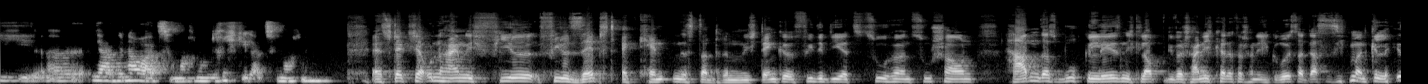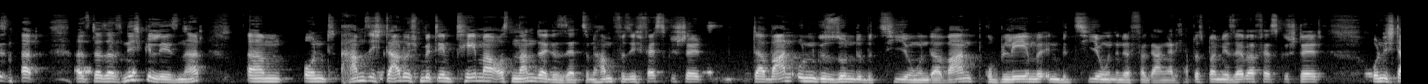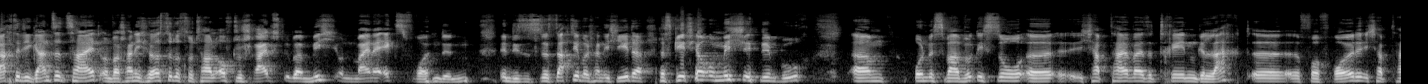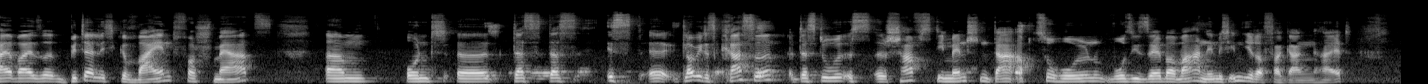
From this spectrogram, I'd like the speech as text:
die äh, ja genauer zu machen und richtiger zu machen. Es steckt ja unheimlich viel viel Selbsterkenntnis da drin. Ich denke, viele, die jetzt zuhören, zuschauen, haben das Buch gelesen. Ich glaube, die Wahrscheinlichkeit ist wahrscheinlich größer, dass es jemand gelesen hat, als dass er es nicht gelesen hat ähm, und haben sich dadurch mit dem Thema auseinandergesetzt und haben für sich festgestellt, da waren ungesunde Beziehungen, da waren Probleme in Beziehungen in der Vergangenheit. Ich habe das bei mir selber festgestellt und ich dachte die ganze Zeit und wahrscheinlich hörst du das total oft, du schreibst über mich und meine Ex-Freundin in dieses, das sagt dir wahrscheinlich jeder, das geht ja um mich in dem Buch. Ähm, und es war wirklich so, äh, ich habe teilweise Tränen gelacht äh, vor Freude, ich habe teilweise bitterlich geweint vor Schmerz. Ähm, Und äh, das, das ist, äh, glaube ich, das Krasse, dass du es äh, schaffst, die Menschen da abzuholen, wo sie selber waren, nämlich in ihrer Vergangenheit.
